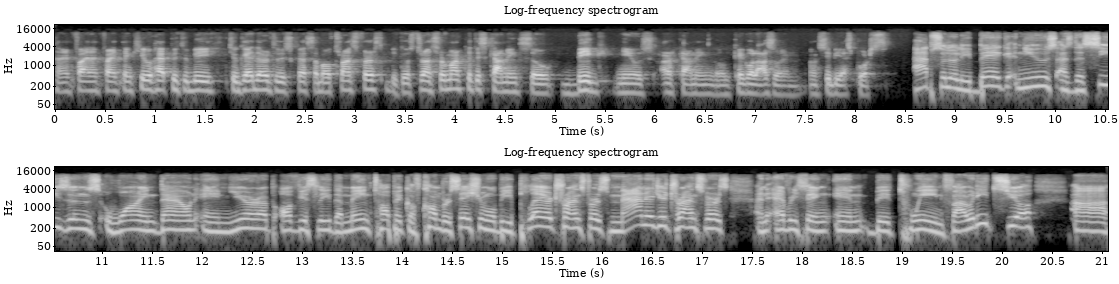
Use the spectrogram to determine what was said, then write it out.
I'm fine. I'm fine. Thank you. Happy to be together to discuss about transfers because transfer market is coming. So big news are coming on Que Golazo and on CBS Sports. Absolutely. Big news as the seasons wind down in Europe. Obviously, the main topic of conversation will be player transfers, manager transfers, and everything in between. Fabrizio, uh,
